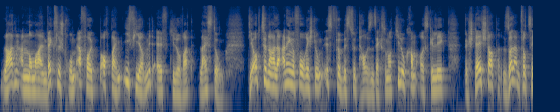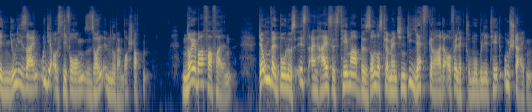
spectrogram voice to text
Laden an normalem Wechselstrom erfolgt auch beim i4 mit 11 Kilowatt Leistung. Die optionale Anhängevorrichtung ist für bis zu 1600 Kilogramm ausgelegt. Bestellstart soll am 14. Juli sein und die Auslieferung soll im November starten. Neue BAFA-Fallen. Der Umweltbonus ist ein heißes Thema, besonders für Menschen, die jetzt gerade auf Elektromobilität umsteigen.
